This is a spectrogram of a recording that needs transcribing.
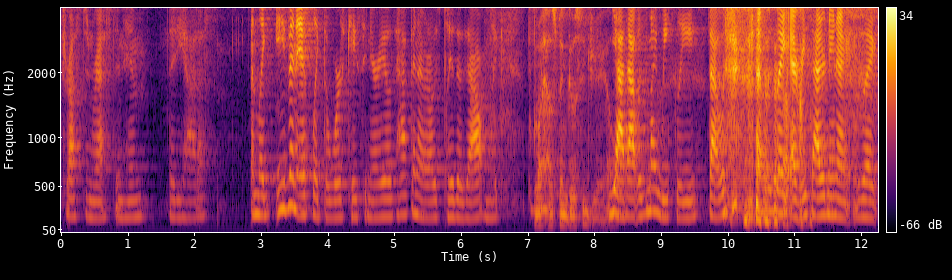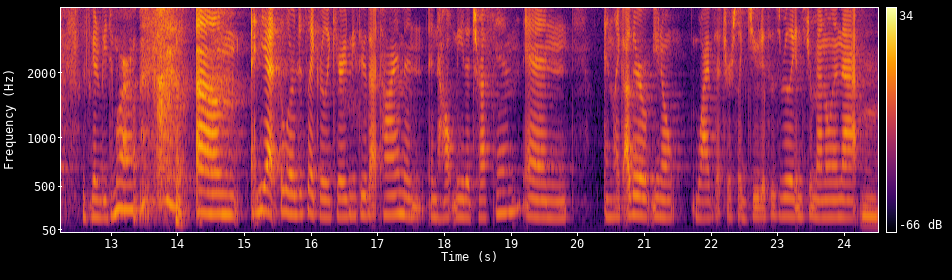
trust and rest in him that he had us. And like even if like the worst case scenarios happen, I would always play those out. I'm like, My husband goes to jail. yeah, that was my weekly. That was that was like every Saturday night. I was like, it's gonna be tomorrow. um, and yet the Lord just like really carried me through that time and and helped me to trust Him and and like other you know wives at church like Judith was really instrumental in that. Mm.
